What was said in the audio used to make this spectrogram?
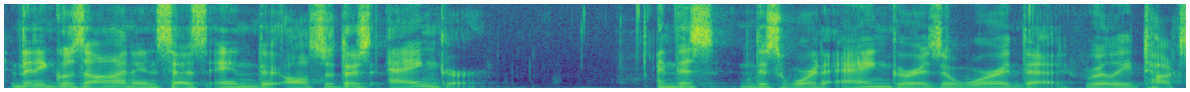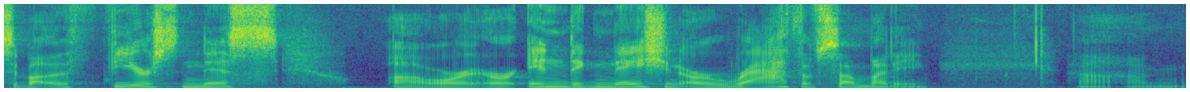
and then he goes on and says, and there also there's anger. And this this word anger is a word that really talks about the fierceness uh, or, or indignation or wrath of somebody. Um,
